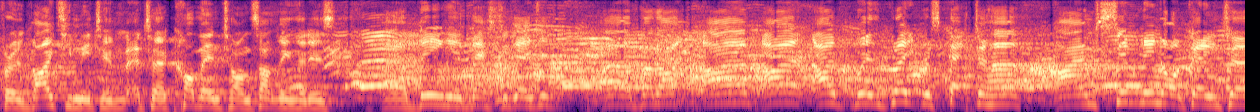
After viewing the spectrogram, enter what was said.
for inviting me to, to comment on something that is uh, being investigated. Uh, but I, I, with great respect to her, I am simply not going to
